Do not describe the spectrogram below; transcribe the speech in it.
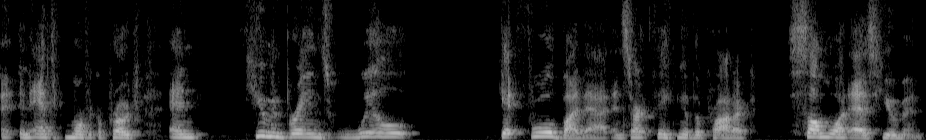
an anthropomorphic approach. And human brains will get fooled by that and start thinking of the product somewhat as human.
